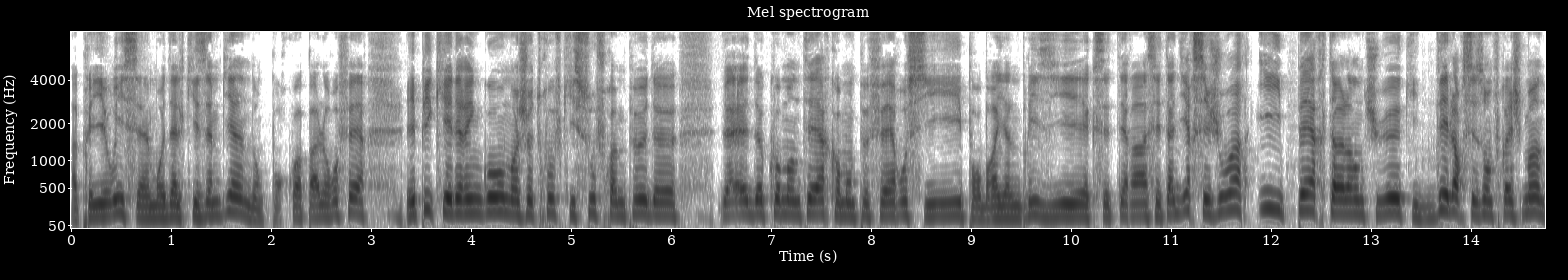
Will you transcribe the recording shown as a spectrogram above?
A priori, c'est un modèle qu'ils aiment bien, donc pourquoi pas le refaire? Et puis Kelly Ringo, moi je trouve qu'il souffre un peu de, de, commentaires comme on peut faire aussi pour Brian Brizy, etc. C'est-à-dire ces joueurs hyper talentueux qui, dès leur saison freshman,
